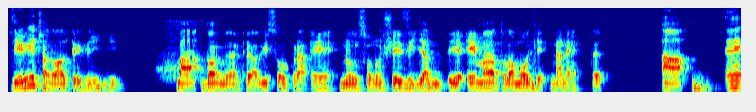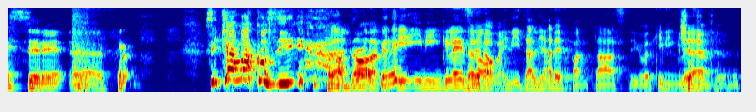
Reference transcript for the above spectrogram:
Teoria hanno altri figli, ma dormono nel piano di sopra e non sono scesi. Gli han- e, mandato la moglie Nanette a essere. eh, tra- Si chiama così! Eh, No, perché in inglese Però- no, ma in italiano è fantastico. Perché in inglese Cioè-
